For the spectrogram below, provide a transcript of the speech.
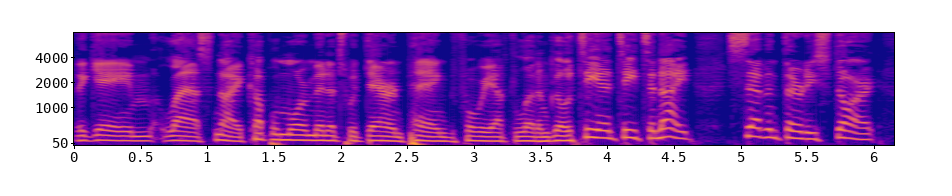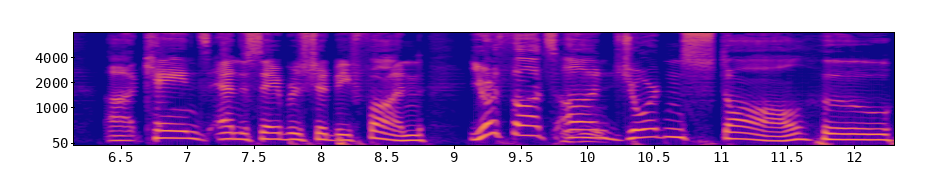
the game last night. A couple more minutes with Darren Pang before we have to let him go. TNT tonight, 7:30 start. Uh, Canes and the Sabres should be fun. Your thoughts mm-hmm. on Jordan Staal, who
